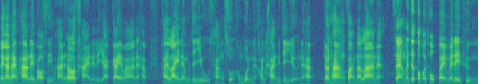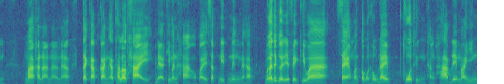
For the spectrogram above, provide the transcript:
ในการถ่ายภาพในเบลสี่ห้าถ้าเราถ่ายในระยะใกล้มากนะครับไฮไลท์เนี่ยมันจะอยู่ทางส่วนข้างบนเนี่ยค่อนข้างที่จะเยอะนะครับแล้วทางฝั่งด้านล่างเนี่ยแสงมันจะตกกระทบไปไม่ได้ถึงมากขนาดนั้นนะครับ แต่กลับกันครับ ถ้าเราถ่ายแบบที่มันห่างออกไปสักนิดนึงนะครับ มันก็จะเกิดเอฟเฟกต์ที่ว่าแสงมันตกกระทบได้ทั่วถึงทางภาพได้มากยิ่ง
